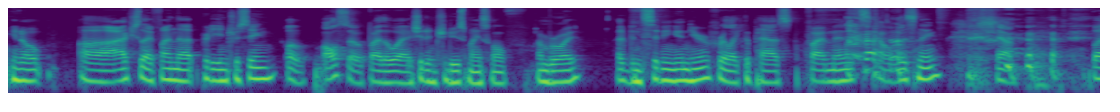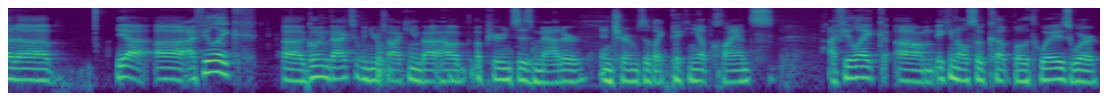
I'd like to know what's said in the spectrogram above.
You know, uh, actually, I find that pretty interesting. Oh, also, by the way, I should introduce myself. I'm Roy. I've been sitting in here for like the past five minutes, kind of listening. Yeah, but uh, yeah, uh, I feel like uh, going back to when you're talking about how appearances matter in terms of like picking up clients. I feel like um, it can also cut both ways. Where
